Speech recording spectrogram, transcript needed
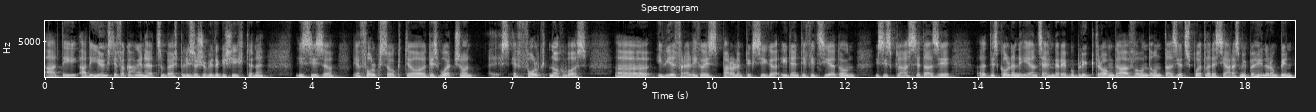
Auch die, auch die jüngste Vergangenheit zum Beispiel ist ja schon wieder Geschichte. Ne? Es ist ja, Erfolg sagt ja das Wort schon, es erfolgt noch was. Äh, ich werde freilich als Paralympicsieger identifiziert und es ist klasse, dass ich äh, das goldene Ehrenzeichen der Republik tragen darf und, und dass ich jetzt Sportler des Jahres mit Behinderung bin.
